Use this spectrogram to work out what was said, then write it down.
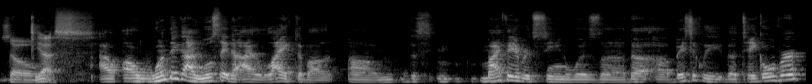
So Yes. I, uh, one thing I will say that I liked about um, this, my favorite scene was uh, the uh, basically the takeover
